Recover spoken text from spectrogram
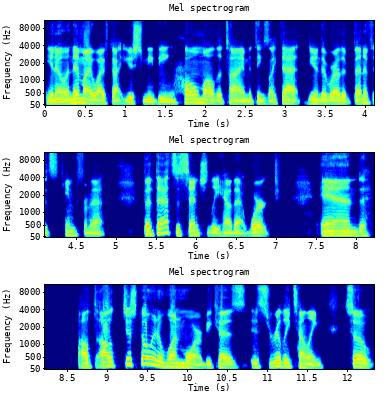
You know, and then my wife got used to me being home all the time and things like that. You know, there were other benefits that came from that. But that's essentially how that worked. And I'll I'll just go into one more because it's really telling. So,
